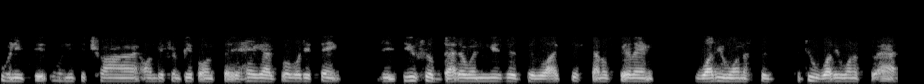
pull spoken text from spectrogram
We need to we need to try on different people and say, hey guys, well, what do you think? Do, you feel better when you use it? Do you like this kind of feeling? What do you want us to, to do? What do you want us to add?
